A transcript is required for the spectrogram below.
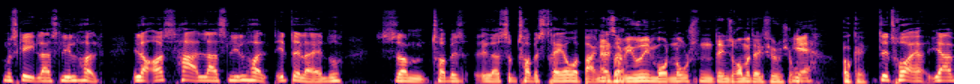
måske Lars Lilleholdt. Eller også har Lars Lilleholdt et eller andet, som Thomas, eller som Thomas Treve er bange Altså, for. vi er ude i en Morten Olsen, Dennis Rommedal situation. Ja, Okay. det tror jeg. jeg.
